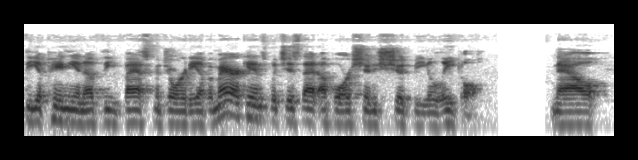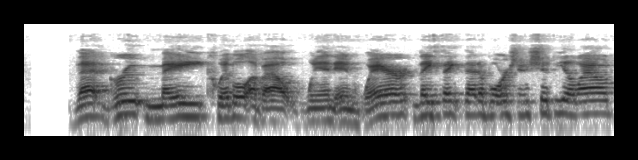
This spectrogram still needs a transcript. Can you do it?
the opinion of the vast majority of Americans, which is that abortion should be illegal. Now, that group may quibble about when and where they think that abortion should be allowed,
